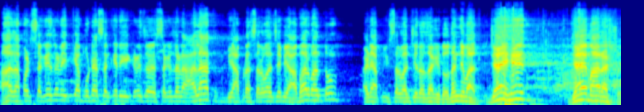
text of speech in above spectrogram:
आज आपण सगळेजण इतक्या मोठ्या संख्येने इकडे सगळेजण आलात. मी आपल्या सर्वांचे मी आभार मानतो आणि आपली सर्वांची रजा घेतो. धन्यवाद. जय हिंद. जय महाराष्ट्र.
